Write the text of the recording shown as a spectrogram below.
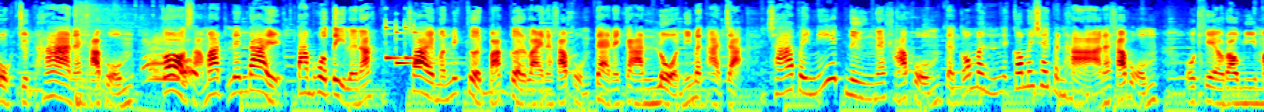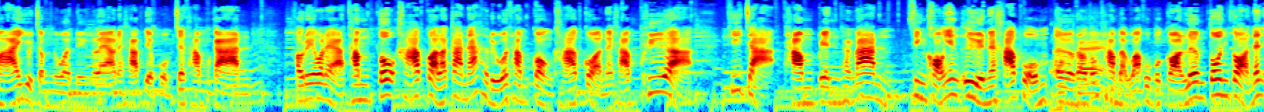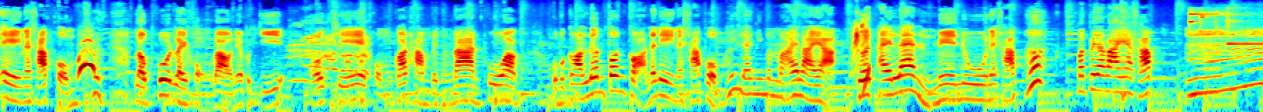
1.16.5 นะครับผม ก็สามารถเล่นได้ตามปกติเลยนะ ใช่ มันไม่เกิดบั๊กเกิดอะไรนะครับผม แต่ในการโหลดนี่มันอาจจะ ช้าไปนิดนึงนะครับผมแต่ก็มันก็ไม่ใช่ปัญหานะครับผมโอเคเรามีไม้อยู่จำนวนหนึ่งแล้วนะครับ เดี๋ยวผมจะทำการเขาเรียกว่าอะไรอะทำโต๊ะคราฟก่อนละกันนะ หรือว่าทำกล่องคราฟก่อนนะครับ เพื่อที่จะทำเป็นทางด้านสิ่งของอย่างอื่นนะครับผม เออโอเคเราต้องทำแบบว่าอุปกรณ์เริ่มต้นก่อนนั่นเองนะครับผม เราพูดอะไรของเราเนี่ยเมื่อกี้ โอเค ผมก็ทำเป็นทางด้านพวกอุปกรณ์เริ่มต้นก่อนนั่นเองนะครับผม เฮ้ย แล้วนี่มันไม้อะไรอะเกิดไอแลนด์เมนูนะครับ เฮ้ยมันเป็นอะไรอะครับ อื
